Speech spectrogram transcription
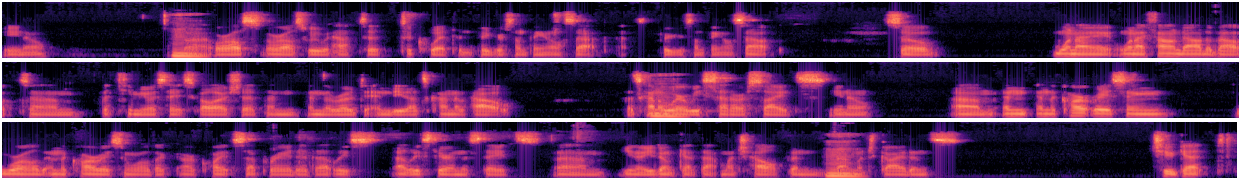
you know, Mm. uh, or else, or else we would have to, to quit and figure something else out, figure something else out. So when I, when I found out about, um, the Team USA scholarship and, and the road to Indy, that's kind of how, that's kind of Mm. where we set our sights, you know. Um, and, and the kart racing world and the car racing world are, are quite separated, at least, at least here in the States. Um, you know, you don't get that much help and that Mm. much guidance to get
